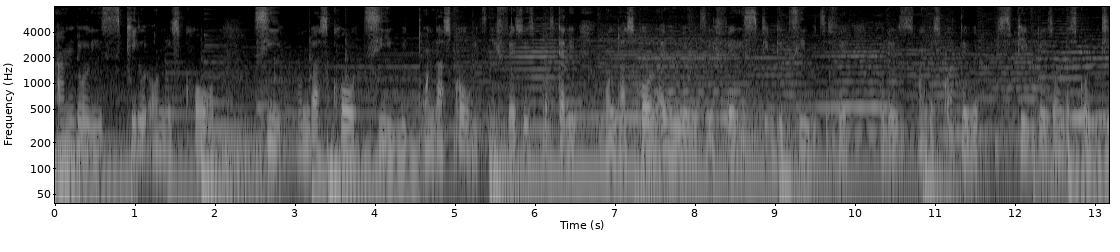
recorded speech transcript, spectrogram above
handle is spill underscore T underscore T with underscore with Ife. So it's practically underscore everywhere with Ife. It's spill the T with Ife. But there's underscore there with spill, there's underscore D,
